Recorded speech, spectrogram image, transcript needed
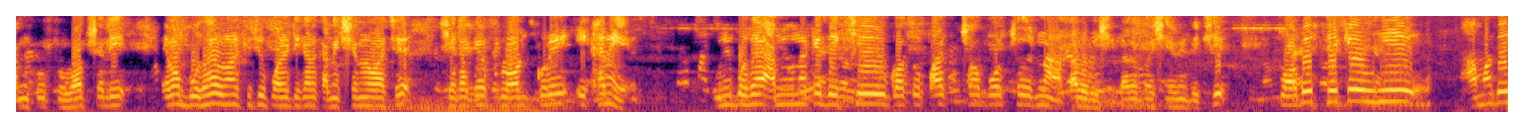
আমি খুব প্রভাবশালী এবং বোধহয় ওনার কিছু পলিটিক্যাল কানেকশনও আছে, সেটাকে ফ্লড করে এখানে উনি বোধহয় আমি ওনাকে দেখছি গত পাঁচ, ছ বছর, না, তারও বেশি তারও বেশি আমি দেখছি। তবে থেকে উনি আমাদের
